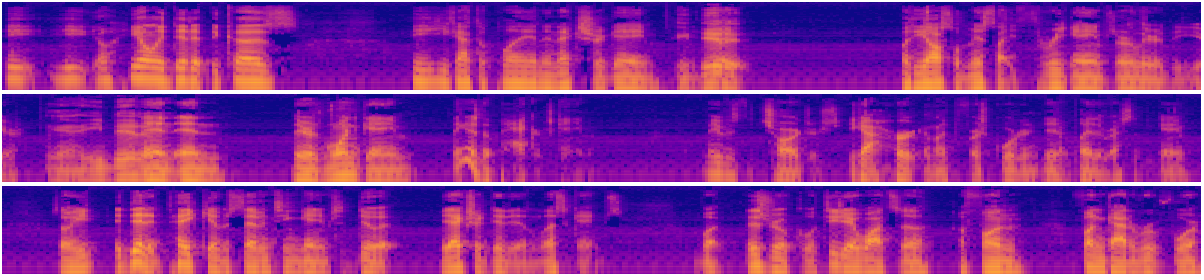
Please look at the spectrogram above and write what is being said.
he he he only did it because he he got to play in an extra game. He did it, but he also missed like three games earlier the year. Yeah, he did it. And and there's one game, I think it was the Packers game, maybe it was the Chargers. He got hurt in like the first quarter and didn't play the rest of the game. So he it didn't take him 17 games to do it. He actually did it in less games. But it's real cool. TJ Watt's a, a fun fun guy to root for.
